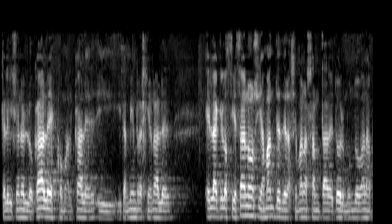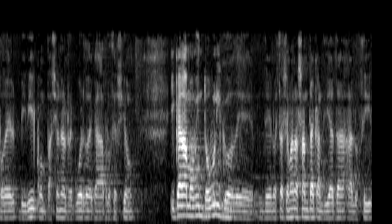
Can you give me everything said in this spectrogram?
televisiones locales, comarcales y también regionales en la que los ciezanos y amantes de la Semana Santa de todo el mundo van a poder vivir con pasión el recuerdo de cada procesión y cada momento único de, nuestra Semana Santa candidata a lucir,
